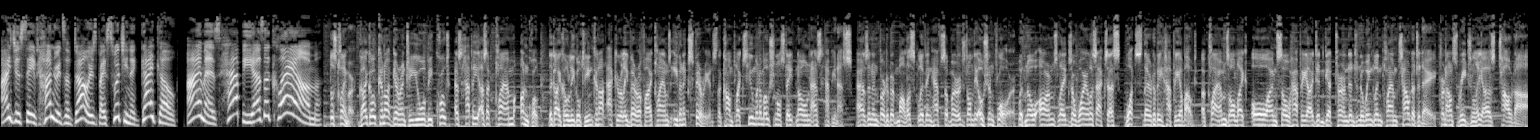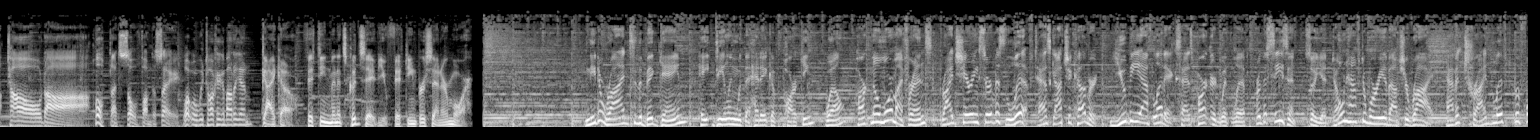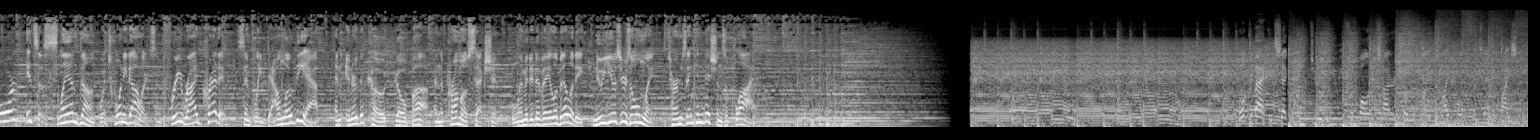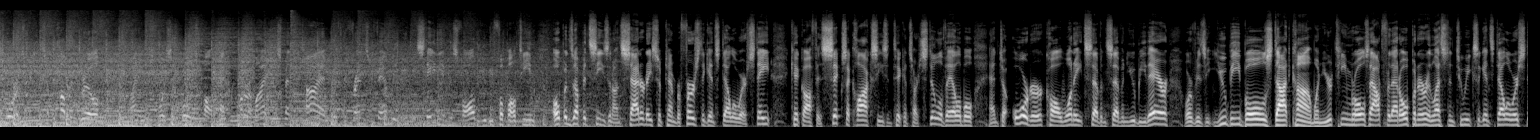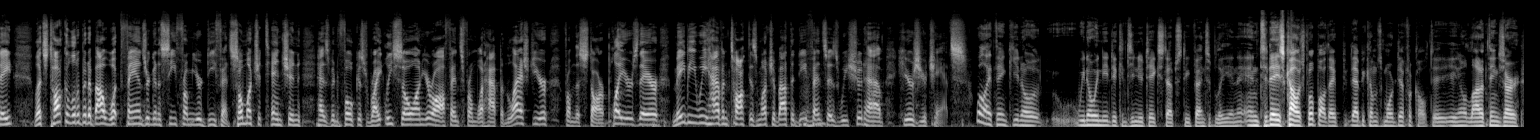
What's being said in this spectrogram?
I just saved hundreds of dollars by switching to Geico. I'm as happy as a clam. Disclaimer Geico cannot guarantee you will be, quote, as happy as a clam, unquote. The Geico legal team cannot accurately verify clams even experience the complex human emotional state known as happiness. As an invertebrate mollusk living half submerged on the ocean floor, with no arms, legs, or wireless access, what's there to be happy about? A clam's all like, oh, I'm so happy I didn't get turned into New England clam chowder today, pronounced regionally as chowda. Chowda. Oh, that's so fun to say. What were we talking about again? Geico. 15 minutes could save you 15% or more. Need a ride to the big game? Hate dealing with the headache of parking? Well, park no more, my friends. Ride sharing service Lyft has got you covered. UB Athletics has partnered with Lyft for the season, so you don't have to worry about your ride. Haven't tried Lyft before? It's a slam dunk with $20 in free ride credit. Simply download the app and enter the code GOBUFF in the promo section. Limited availability, new users only. Terms and conditions apply. Segment number two of the UB Football Insider Show with Lance Leipold, presented by Santora's Pizza Pub and Grill. My name is Voice of Bulls, Paul Peck. We want to remind you to spend the time with friends and family at UB Stadium this fall. The UB football team opens up its season on Saturday, September 1st against Delaware State. Kickoff is 6 o'clock. Season tickets are still available. And to order, call 1 877 UB there or visit ubbulls.com. When your team rolls out for that opener in less than two weeks against Delaware State, let's talk a little bit about what fans are going to see from your defense. So much attention has been focused, rightly so, on your offense from what happened last year, from the star players there. Maybe we haven't talked as much about the defense mm-hmm. As we should have. Here's your chance. Well, I think, you know, we know we need to continue to take steps defensively. And in today's college football, that, that becomes more difficult. Uh, you know, a lot of things are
